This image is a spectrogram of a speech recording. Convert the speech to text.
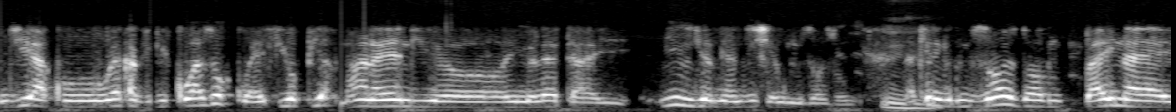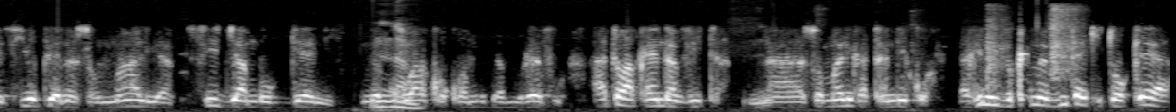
njia ya kuweka vikwazo kwa Ethiopia, maana yeye ndiyo imeleta hii hii ndio imeanzisha huu mzozo huu. Mm-hmm. Lakini mzozo baina ya Ethiopia na Somalia si jambo geni, imekuwako kwa muda mrefu, hata wakaenda vita na Somalia ikatandikwa. Lakini kama vita ikitokea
